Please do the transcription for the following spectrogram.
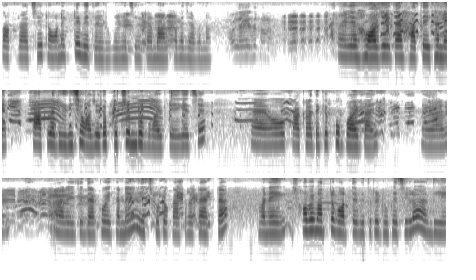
কাঁকড়া আছে এটা অনেকটাই ভেতরে ঢুকে গেছে এটা বার করা যাবে না। যে অজয় তার হাতে এখানে কাঁকড়া দিয়ে দিচ্ছে অজয়টা প্রচণ্ড ভয় পেয়ে গেছে। হ্যাঁ ও কাঁকড়া দেখে খুব ভয় পায়। এবার, আর এই যে দেখো এখানে এই ছোট কাঁকড়াটা একটা মানে সবে মাত্র গর্তের ভিতরে ঢুকেছিল আর দিয়ে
